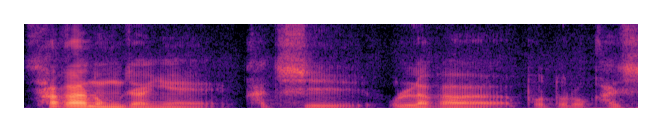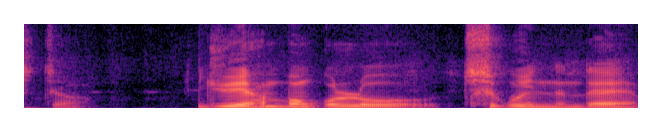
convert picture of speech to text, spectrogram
사과 농장에 같이 올라가 보도록 하시죠. 2주에 한 번꼴로 치고 있는데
